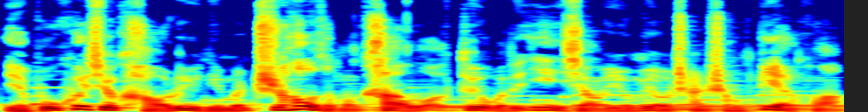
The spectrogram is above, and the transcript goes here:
也不会去考虑你们之后怎么看我，对我的印象有没有产生变化。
